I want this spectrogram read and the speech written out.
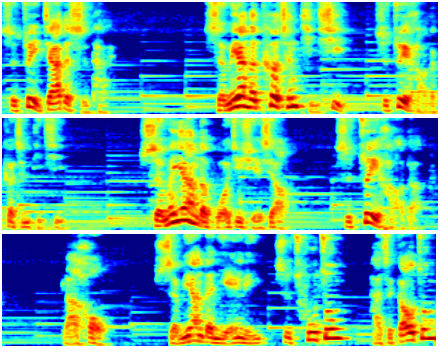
是最佳的时态？什么样的课程体系是最好的课程体系？什么样的国际学校是最好的？然后。什么样的年龄是初中还是高中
